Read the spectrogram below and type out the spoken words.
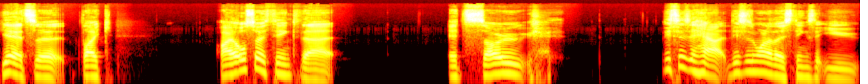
yeah it's a like i also think that it's so this is how this is one of those things that you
